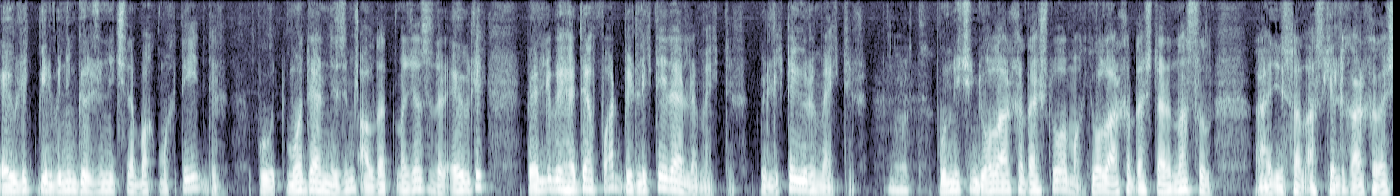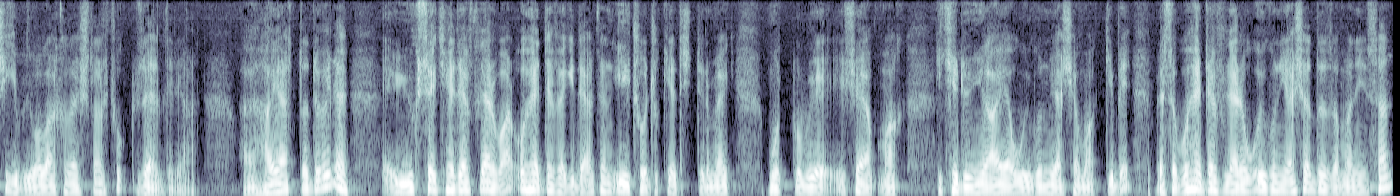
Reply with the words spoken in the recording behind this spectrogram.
Evlilik birbirinin gözünün içine bakmak değildir. Bu modernizm aldatmacasıdır. Evlilik belli bir hedef var, birlikte ilerlemektir. Birlikte yürümektir. Evet. Bunun için yol arkadaşlığı olmak. Yol arkadaşları nasıl? Yani insan askerlik arkadaşı gibi yol arkadaşları çok güzeldir yani. Ha- Hayatta da öyle e, yüksek hedefler var. O hedefe giderken iyi çocuk yetiştirmek, mutlu bir şey yapmak, iki dünyaya uygun yaşamak gibi. Mesela bu hedeflere uygun yaşadığı zaman insan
